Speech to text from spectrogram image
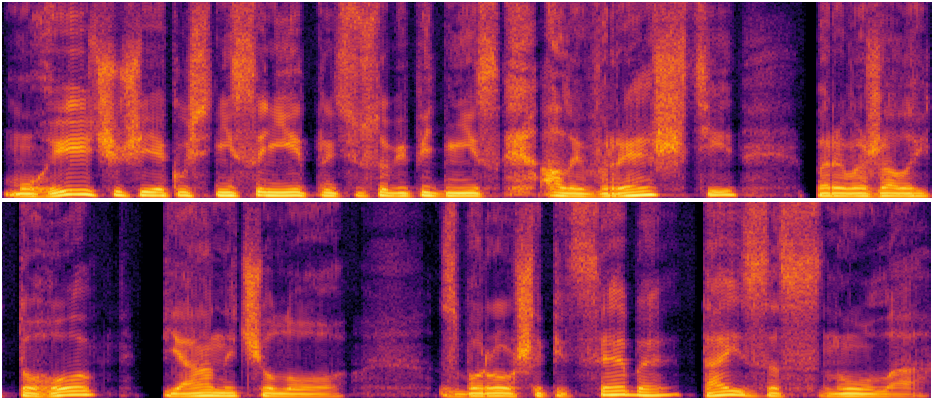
мугичучи якусь нісенітницю собі підніс, але врешті переважало й того п'яне чоло, зборовши під себе, та й заснула,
